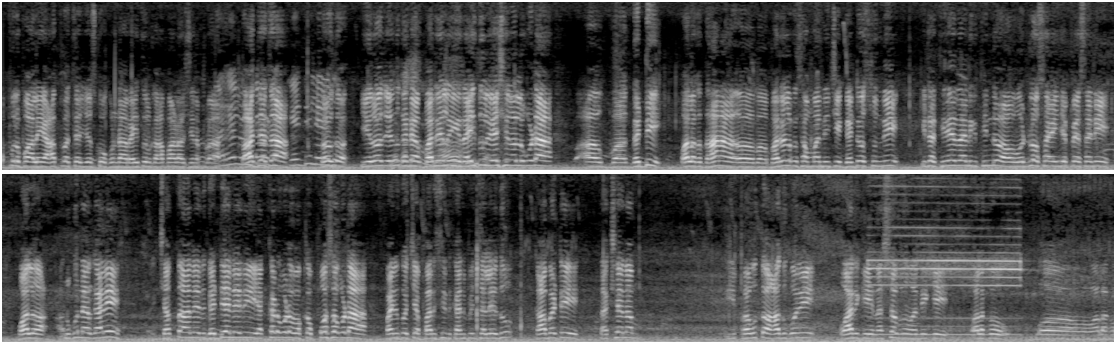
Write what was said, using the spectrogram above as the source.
అప్పుల పాలై ఆత్మహత్యలు చేసుకోకుండా రైతులు కాపాడాల్సిన బాధ్యత ప్రభుత్వం. ఈ రోజు ఎందుకంటే బర్రెలు ఈ రైతులు వేసిన వాళ్ళు కూడా గడ్డి వాళ్ళకు దాన బర్రెలకు సంబంధించి గడ్డి వస్తుంది. ఇట్లా తినేదానికి తిండి ఒడ్లు వస్తాయని చెప్పేసి అని వాళ్ళు అనుకున్నారు కానీ చెత్త అనేది గడ్డి అనేది ఎక్కడ కూడా ఒక్క పూస కూడా పనికొచ్చే పరిస్థితి కనిపించలేదు. కాబట్టి తక్షణం ఈ ప్రభుత్వం ఆదుకొని వారికి నష్టం వారికి వాళ్ళకు వాళ్ళకు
